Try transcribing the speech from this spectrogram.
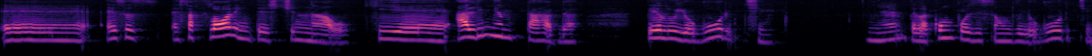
é, essas, essa flora intestinal que é alimentada pelo iogurte, né, pela composição do iogurte,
